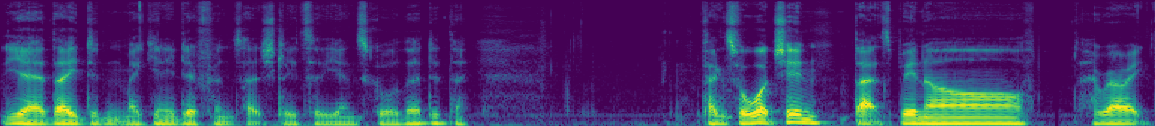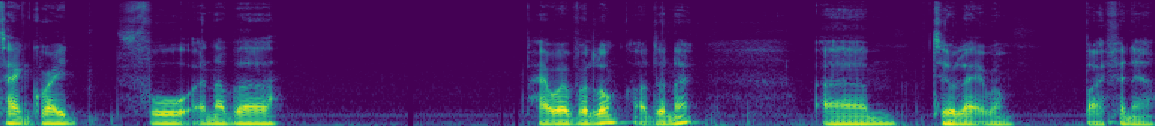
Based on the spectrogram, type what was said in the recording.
yeah, they didn't make any difference actually to the end score there, did they? Thanks for watching. That's been our heroic tank raid for another however long, I don't know. Um, till later on. Bye for now.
